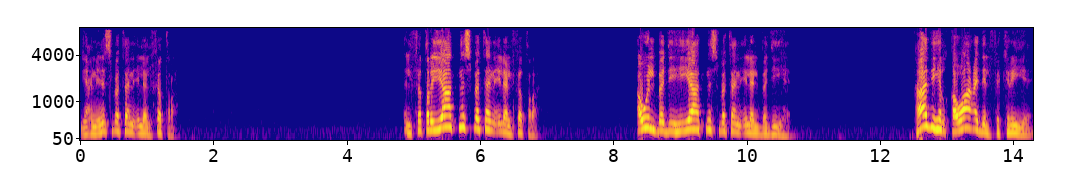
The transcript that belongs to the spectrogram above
يعني نسبة إلى الفطرة. الفطريات نسبة إلى الفطرة أو البديهيات نسبة إلى البديهة. هذه القواعد الفكرية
